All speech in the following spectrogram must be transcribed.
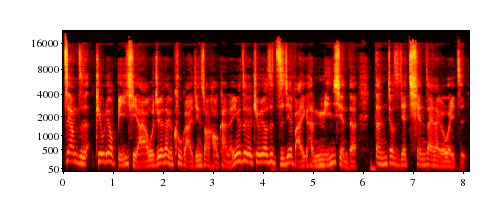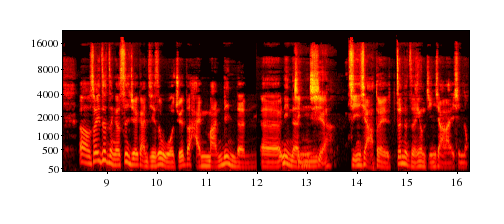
这样子 Q 六比起来啊，我觉得那个酷改已经算好看了，因为这个 Q 六是直接把一个很明显的灯就直接牵在那个位置，呃，所以这整个视觉感其实我觉得还蛮令人呃令人惊吓惊吓，对，真的只能用惊吓来形容。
